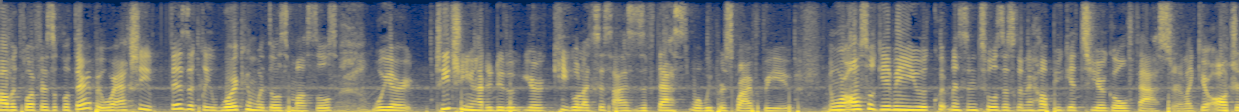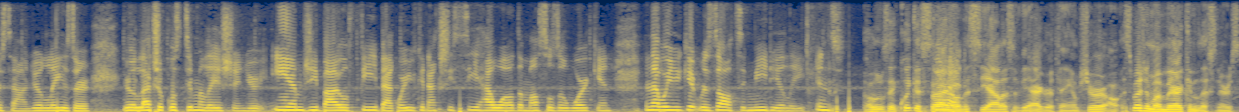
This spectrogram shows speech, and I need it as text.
pelvic floor physical therapy, we're actually physically working with those muscles. Mm-hmm. We are teaching you how to do the, your Kegel exercises if that's what we prescribe for you. And we're also giving you equipments and tools that's going to help you get to your goal faster, like your ultrasound, your laser, your electrical stimulation, your EMG biofeedback, where you can actually see how well the muscles are working. And that way you get results immediately. And I was going to say, quick aside on the Cialis and Viagra thing. I'm sure, uh, especially my American listeners,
